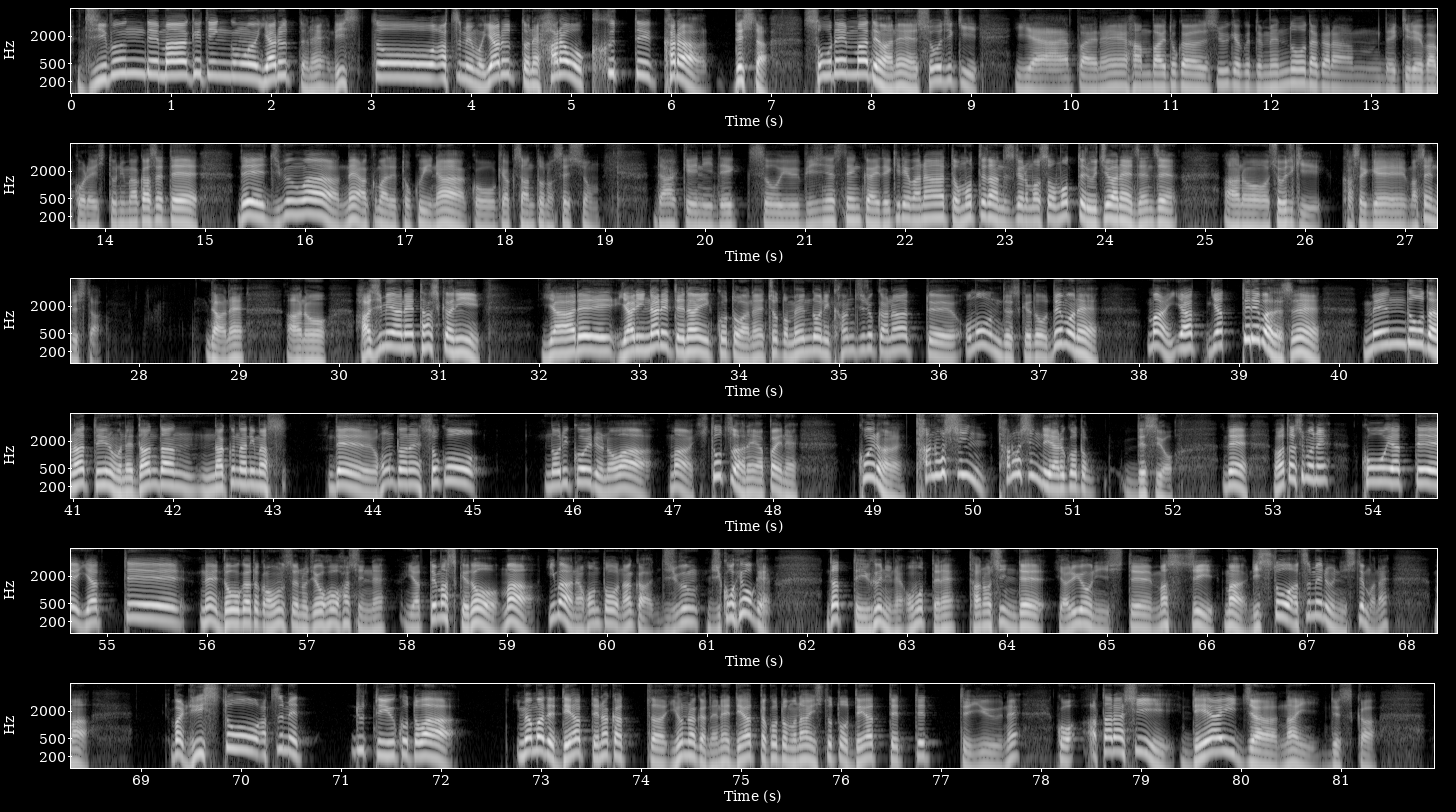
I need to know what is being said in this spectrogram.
自分でマーケティングもやるとねリスト集めもやるとね腹をくくってからでしたそれまではね正直いややっぱりね販売とか集客って面倒だからできればこれ人に任せてで自分はねあくまで得意なこうお客さんとのセッションだけにでそういうビジネス展開できればなと思ってたんですけどもそう思ってるうちはね全然あの正直稼げませんでした。だからねあの初めはね確かにやれやり慣れてないことはねちょっと面倒に感じるかなって思うんですけどでもねまあやってればですね面倒だなっていうのもねだんだんなくなります。で本当はねそこを乗り越えるのはまあ一つはねやっぱりねこういうのはね楽しん楽しんでやることですよ。で私もねこうやってやってね動画とか音声の情報発信ねやってますけどまあ今はね本当なんか自分自己表現。だっていうふうにね思ってね楽しんでやるようにしてますしまあリストを集めるにしてもねまあやっぱりリストを集めるっていうことは今まで出会ってなかった世の中でね出会ったこともない人と出会ってってっていうねこう新しい出会いじゃないですか。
